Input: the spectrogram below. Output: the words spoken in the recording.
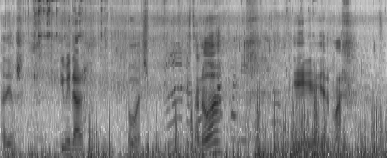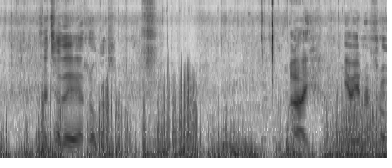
Adiós. Y mirar cómo es. Esta noa y el mar. Hecha de rocas. Ay. Y hoy es nuestro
